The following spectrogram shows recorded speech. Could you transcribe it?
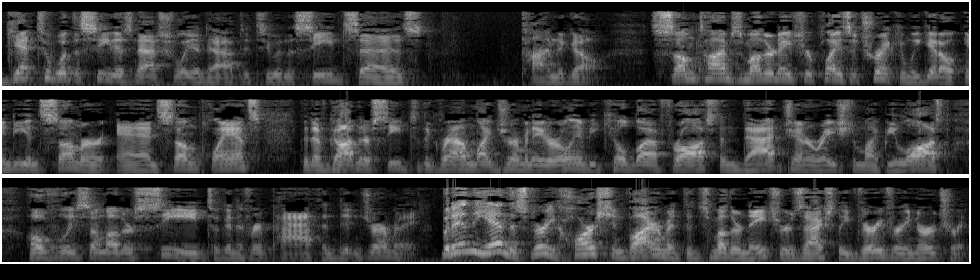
get to what the seed is naturally adapted to, and the seed says, time to go. Sometimes Mother Nature plays a trick and we get an Indian summer and some plants that have gotten their seed to the ground might germinate early and be killed by a frost and that generation might be lost. Hopefully some other seed took a different path and didn't germinate. But in the end, this very harsh environment that's Mother Nature is actually very, very nurturing.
